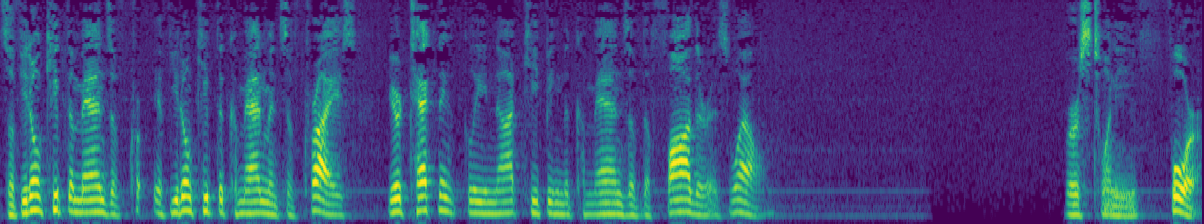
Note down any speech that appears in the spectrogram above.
So if you don't keep the commands of, if you don't keep the commandments of Christ, you're technically not keeping the commands of the Father as well. Verse 24.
